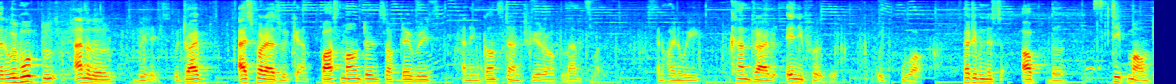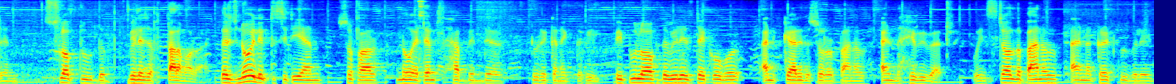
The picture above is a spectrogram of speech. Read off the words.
Then we move to another village. We drive as far as we can, past mountains of debris and in constant fear of landslide. And when we can't drive any further, we walk. 30 minutes up the steep mountain slope to the village of Talamarai. There is no electricity and so far no attempts have been there to reconnect the village. People of the village take over and carry the solar panel and the heavy battery. We install the panel and a grateful village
